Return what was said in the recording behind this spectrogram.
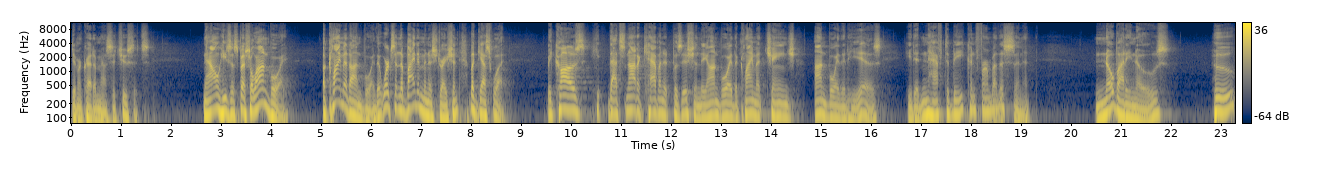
Democrat of Massachusetts. Now he's a special envoy, a climate envoy that works in the Biden administration. But guess what? Because he, that's not a cabinet position, the envoy, the climate change envoy that he is, he didn't have to be confirmed by the Senate. Nobody knows who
